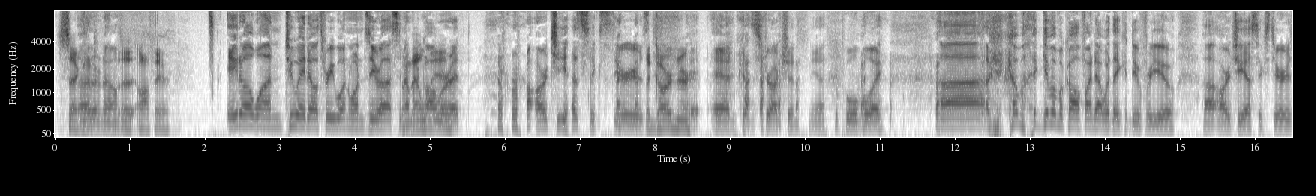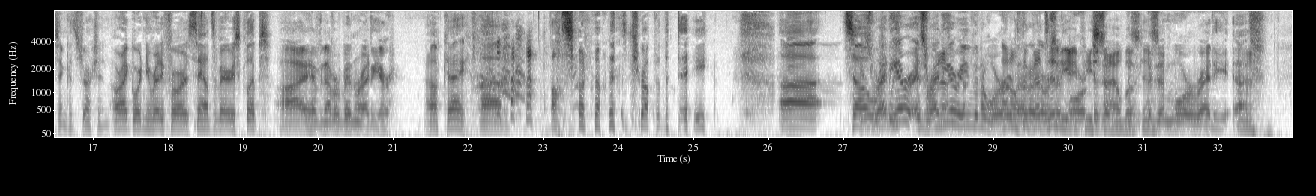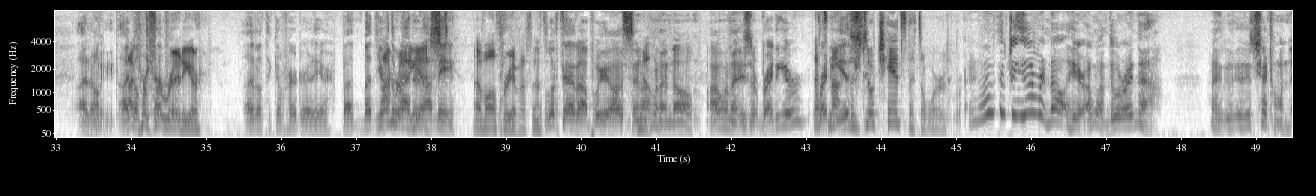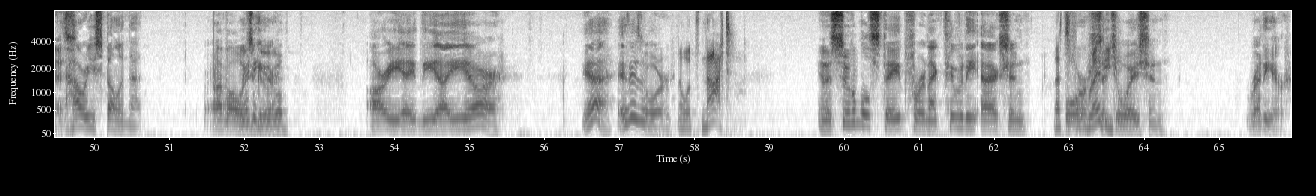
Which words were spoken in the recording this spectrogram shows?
segment. I don't know. Uh, off air. 801 280 3110. That's the, The number to call. mailman. We're at RGS Exteriors The gardener. and Construction. Yeah, the pool boy. Uh, come give them a call. Find out what they can do for you. Uh, RGS Exteriors and Construction. All right, Gordon, you ready for sounds of various clips? I have never been readier. Okay. Um, also known as drop of the day. Uh, so Is readier is readier No, even a word? I don't think that's in it the more- AP is it- style book, Is, yeah. is it more ready? Uh, I don't. I I, don't think prefer I've heard- readier. I don't think I've heard readier, but but you're I'm the writer, not me. of all three of us. That's, Look that up. We uh, Austin. I'm No. going to know. I want to. Is it readier? that's not. There's no chance that's a word. You never know. Here, I'm going to do it right now. I, I- check on this. How are you spelling that? I've always Readier. Googled R E A D I E R. Yeah, it is a word. No, it's not. In a suitable state for an activity, action, That's or for ready. situation. Readier.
